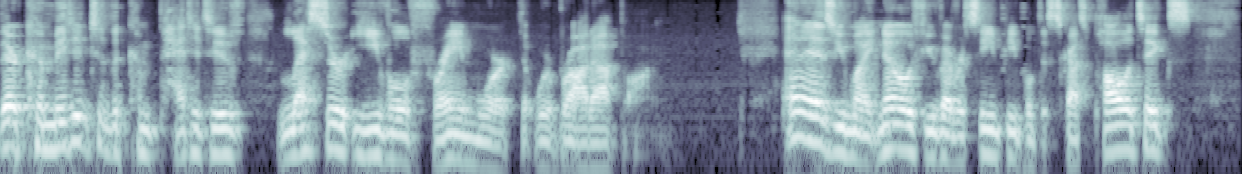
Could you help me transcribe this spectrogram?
They're committed to the competitive, lesser evil framework that we're brought up on. And as you might know, if you've ever seen people discuss politics,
